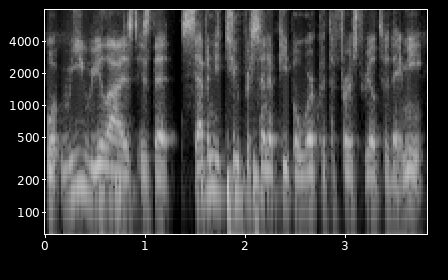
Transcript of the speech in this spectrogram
what we realized is that 72% of people work with the first realtor they meet.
